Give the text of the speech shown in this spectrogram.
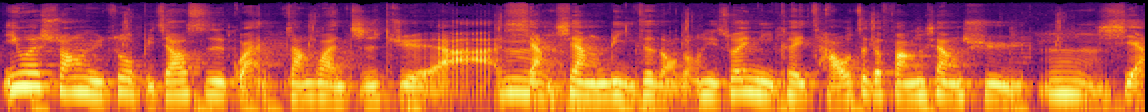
因为双鱼座比较是管掌管直觉啊、想象力这种东西，所以你可以朝这个方向去想。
